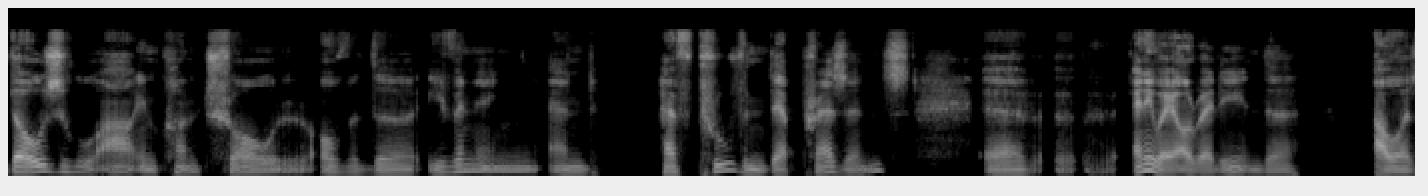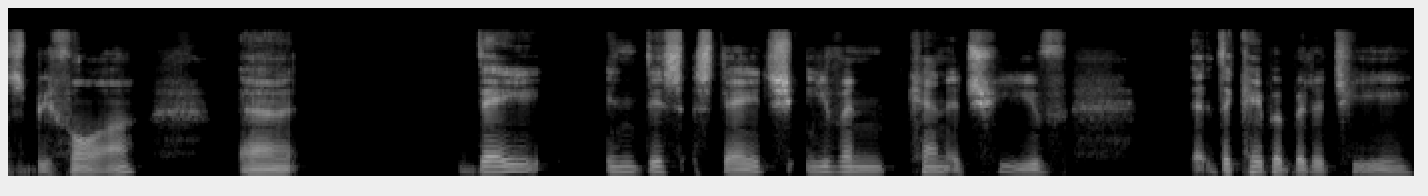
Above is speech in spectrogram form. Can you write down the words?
those who are in control over the evening and have proven their presence uh, anyway already in the hours before, uh, they in this stage even can achieve uh, the capability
